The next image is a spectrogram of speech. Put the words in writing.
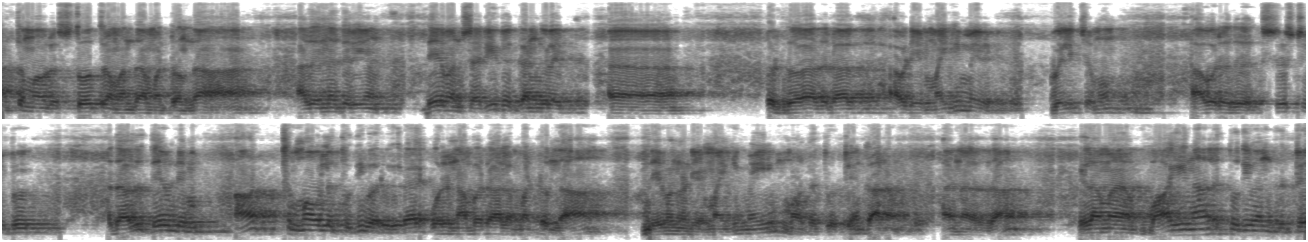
ஆத்மாவுல ஸ்தோத்திரம் வந்தா மட்டும்தான் அது என்ன தெரியும்? தேவன் சரீர கண்களை ஆஹ், அதனால் அவருடைய மகிமை வெளிச்சமும் அவரது சிருஷ்டிப்பு அதாவது தேவனுடைய ஆத்மாவில் துதி வருகிற ஒரு நபரால் மட்டும்தான் தேவனுடைய மகிமையும் மகத்துவத்தையும் காண முடியும். அதனாலதான் இல்லாம வாயினால துதி வந்துட்டு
